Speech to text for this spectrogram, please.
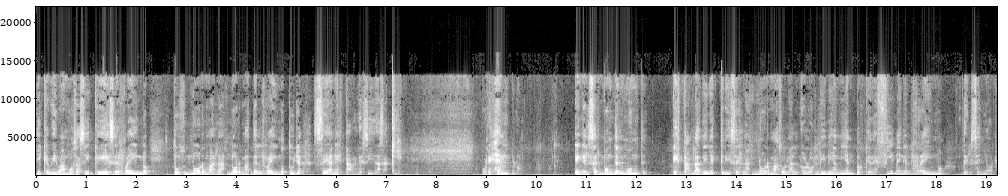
y que vivamos así, que ese reino, tus normas, las normas del reino tuya sean establecidas aquí. Por ejemplo, en el Sermón del Monte están las directrices, las normas o, los lineamientos que definen el reino del Señor.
